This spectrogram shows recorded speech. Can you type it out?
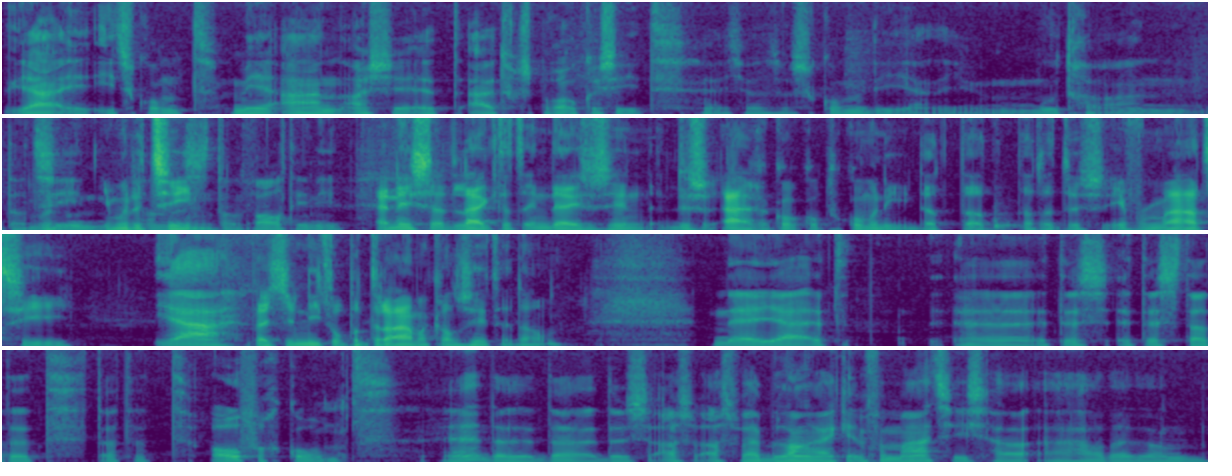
ja, iets komt meer aan als je het uitgesproken ziet. Weet je, dus comedy, ja, je moet gewoon dat Je moet- zien. je moet het zien. Dan valt hij niet. En is het, lijkt het in deze zin dus eigenlijk ook op de comedy? Dat, dat, dat het dus informatie... Ja. Dat je niet op het drama kan zitten dan? Nee, ja, het, eh, het, is, het is dat het, dat het overkomt. Hè? De, de, dus als, als wij belangrijke informaties ha- hadden, dan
